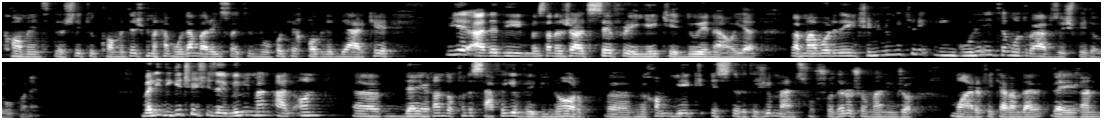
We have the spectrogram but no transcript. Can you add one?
کامنت داشته که کامنتش معمولا برای سایت نوپا که قابل درکه یه عددی مثلا شاید صفر یک دو نهایت. و موارد این چنین می‌تونه این گونه اعتماد رو افزایش پیدا بکنه. ولی دیگه چه چیزایی؟ ببین من الان دقیقا داخل صفحه وبینار می‌خوام یک استراتژی منسوخ شده رو شما من اینجا معرفی کردم در دقیقا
